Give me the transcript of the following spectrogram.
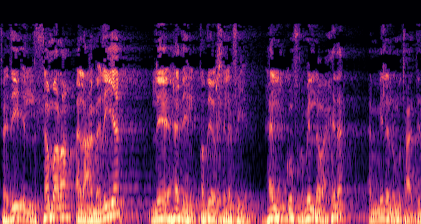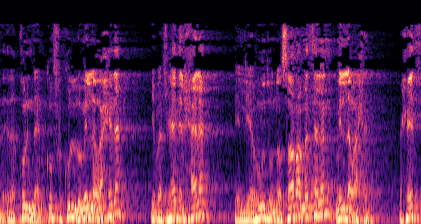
فدي الثمرة العملية لهذه القضية الخلافية. هل الكفر ملة واحدة أم ملل متعددة إذا قلنا الكفر كله ملة واحدة يبقى في هذه الحالة اليهود والنصارى مثلا ملة واحدة بحيث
